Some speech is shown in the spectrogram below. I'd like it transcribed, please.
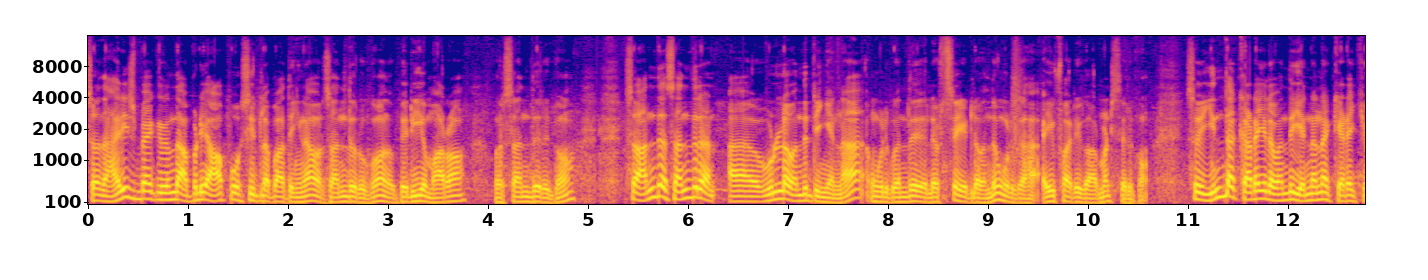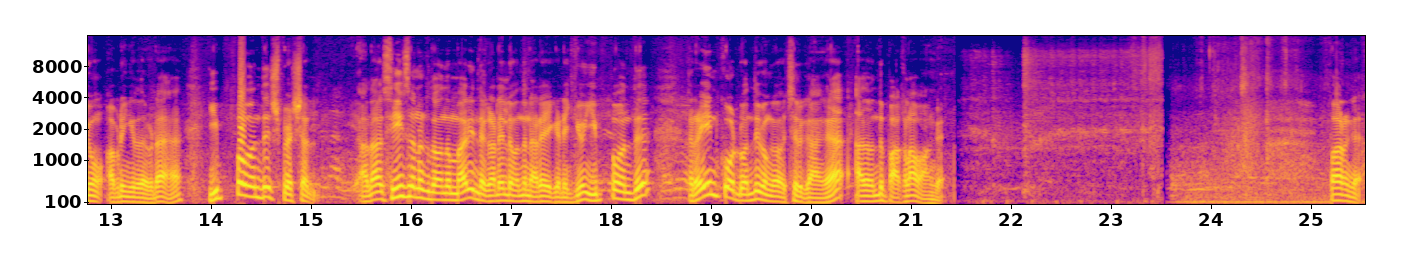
ஸோ அந்த ஹரிஷ் பேக்கரி வந்து அப்படியே ஆப்போசிட்டில் பார்த்தீங்கன்னா ஒரு சந்து இருக்கும். அது பெரிய மரம் ஒரு சந்து இருக்கும். ஸோ அந்த சந்தில் உள்ளே வந்துட்டிங்கன்னா உங்களுக்கு வந்து லெஃப்ட் சைடில் வந்து உங்களுக்கு ஐ ஃபார் யூ கார்மெண்ட்ஸ் இருக்கும். ஸோ இந்த கடையில் வந்து என்னென்ன கிடைக்கும் அப்படிங்கிறத விட இப்போ வந்து ஸ்பெஷல் அதாவது சீசனுக்கு தகுந்த மாதிரி இந்த கடையில் வந்து நிறைய கிடைக்கும். இப்போ வந்து ரெயின் கோட் வந்து இவங்க வச்சுருக்காங்க. அதை வந்து பார்க்கலாம் வாங்க. பாருங்கள்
